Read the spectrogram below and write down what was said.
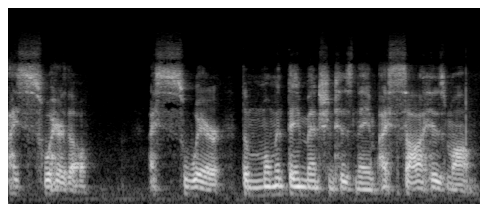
I swear, though, I swear, the moment they mentioned his name, I saw his mom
